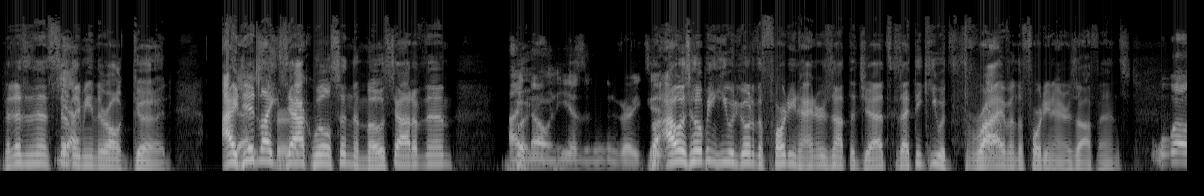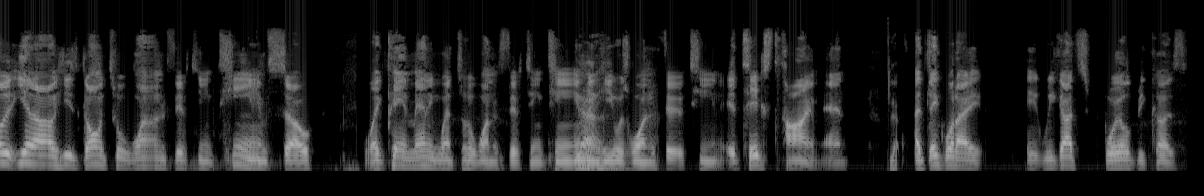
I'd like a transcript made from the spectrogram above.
But that doesn't necessarily Yeah. mean they're all good. I did like true. Zach Wilson the most out of them. I know, and he hasn't been very good. but I was hoping he would go to the 49ers, not the Jets, because I think he would thrive on the 49ers offense. Well, you know, he's going to a one and fifteen team, so like Peyton Manning went to a one and fifteen team, Yeah. and he was one and fifteen. It takes time, and Yeah. I think what I it, we got spoiled because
